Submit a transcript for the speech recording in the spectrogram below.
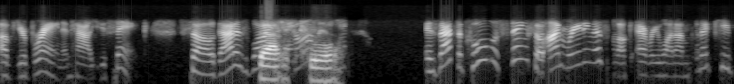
of your brain and how you think so that is why That's shamans cool. is that the coolest thing? So I'm reading this book, everyone. I'm gonna keep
